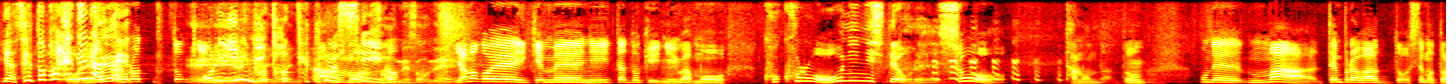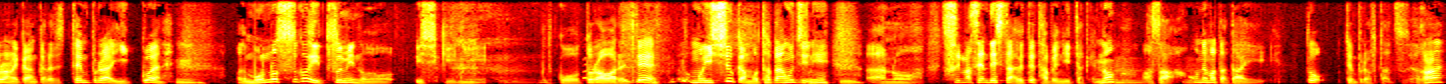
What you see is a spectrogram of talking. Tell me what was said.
いや、瀬戸バレでだってあ、の時。おにぎりも取ってくるし、そうね、そうね。山越え一軒目に行った時にはもう、心を鬼にして俺、賞を頼んだと。ほんで、まあ、天ぷらはどうしても取らないかんから、天ぷら1個やね、ん。ものすごい罪の意識に、こう、とらわれて、もう1週間も経たんうちに、あの、すいませんでした、言って食べに行ったけんの、朝。ほんでまた大と天ぷら2つ。だからね。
